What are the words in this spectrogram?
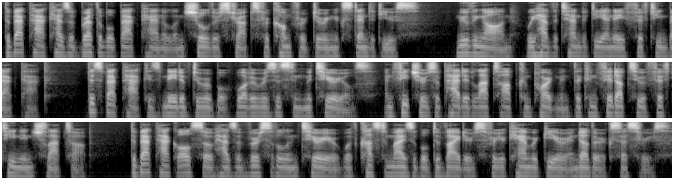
The backpack has a breathable back panel and shoulder straps for comfort during extended use. Moving on, we have the Tenba DNA 15 backpack. This backpack is made of durable, water-resistant materials, and features a padded laptop compartment that can fit up to a 15-inch laptop. The backpack also has a versatile interior with customizable dividers for your camera gear and other accessories.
